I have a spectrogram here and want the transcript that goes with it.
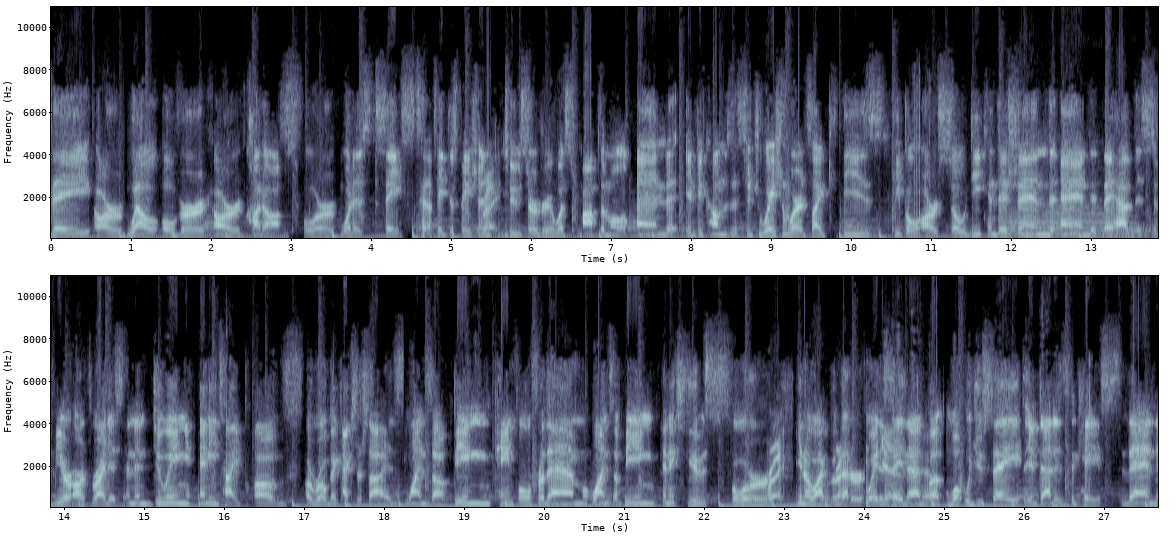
they are well over our cutoffs for what is safe to take this patient Right. to surgery, what's optimal. And it becomes a situation where it's like these people are so deconditioned and they have this severe arthritis and then doing any type of aerobic exercise winds up being painful for them, winds up being an excuse for, Right. you know, lack of a Right. better way to Yeah, say that. yeah. But what would you say if that is the case? Then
